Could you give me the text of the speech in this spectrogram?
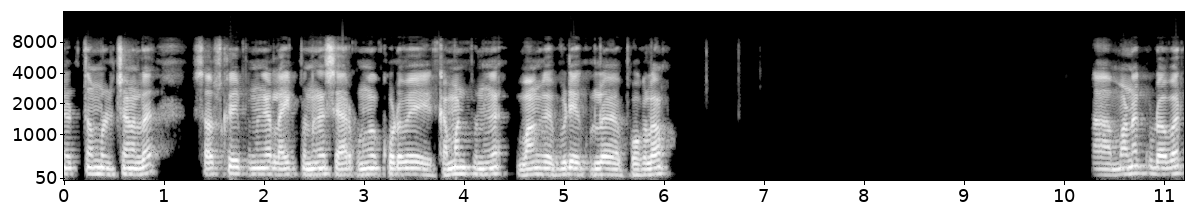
நெட் தமிழ் சேனலை சப்ஸ்கிரைப் பண்ணுங்க, லைக் பண்ணுங்க, ஷேர் பண்ணுங்கள் கூடவே கமெண்ட் பண்ணுங்க. வாங்க வீடியோக்குள்ளே போகலாம். மணக்குடவர்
